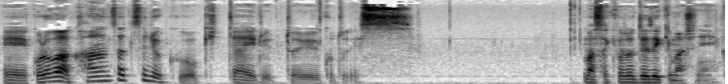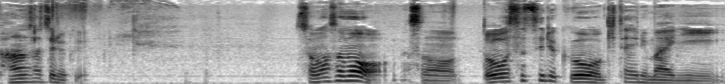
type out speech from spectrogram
えー、これは観察力を鍛えるということです。まあ、先ほど出てきましたね。観察力。そもそも、その、洞察力を鍛える前に、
